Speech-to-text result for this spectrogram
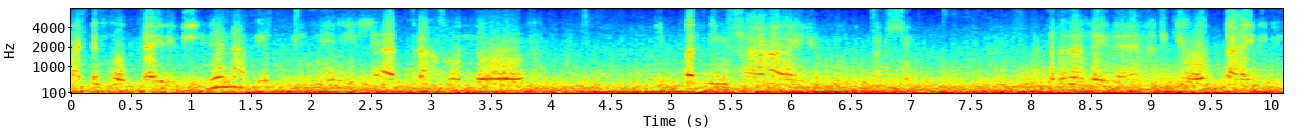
ಮಠಕ್ಕೆ ಹೋಗ್ತಾ ಇದೀವಿ. ಇನ್ನೇನು ಇಲ್ಲೇ ಹತ್ರ ಒಂದು ಇಪ್ಪತ್ತು ನಿಮಿಷ ಹತ್ರದಲ್ಲೇ ಅದಕ್ಕೆ ಹೋಗ್ತಾ ಇದ್ದೀನಿ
